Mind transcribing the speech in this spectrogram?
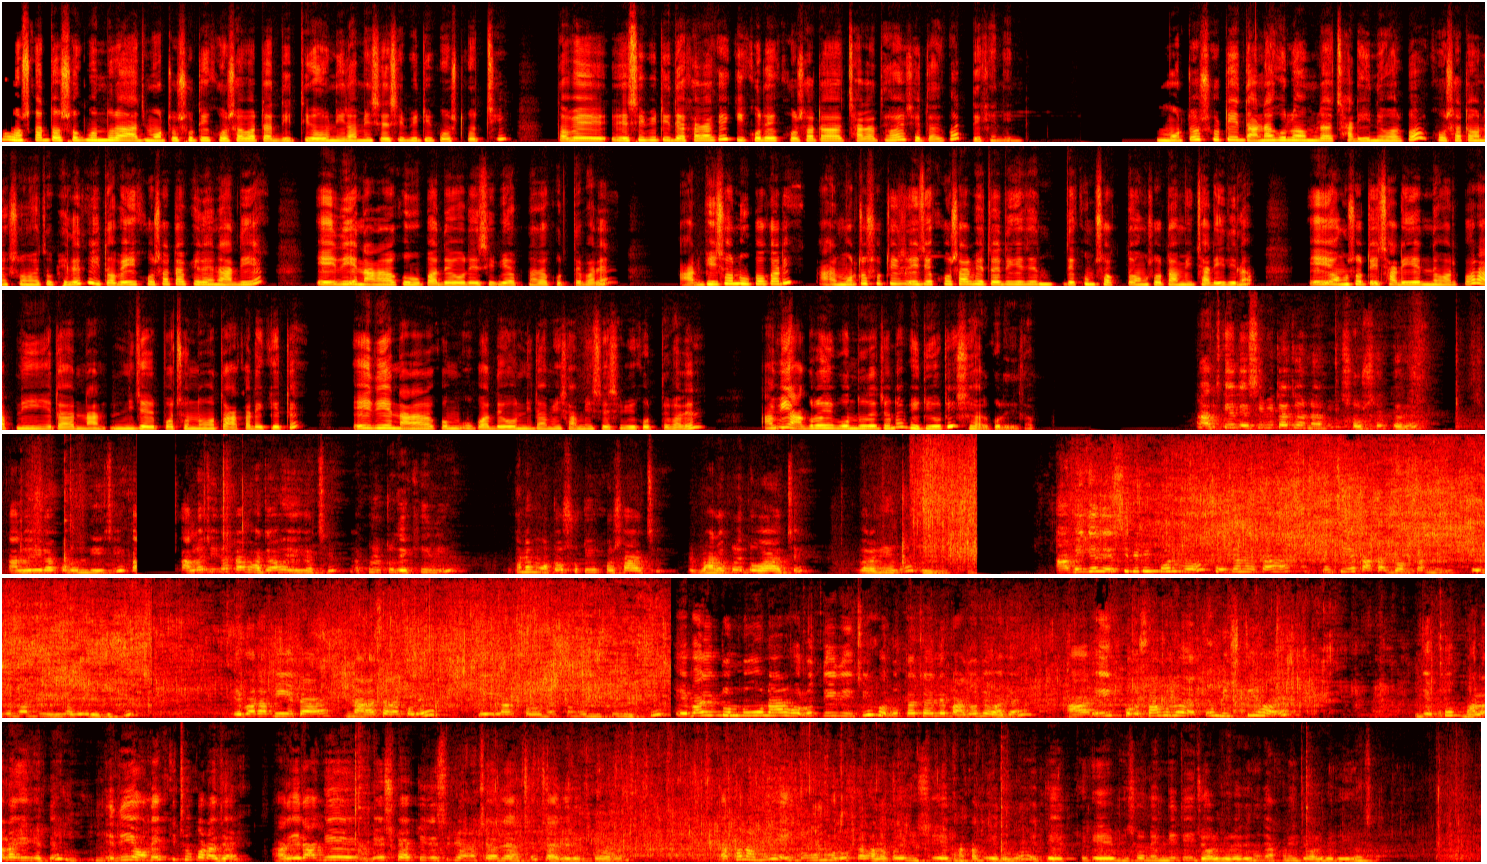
নমস্কার দর্শক বন্ধুরা, আজ মটরশুঁটি খোসা বাটার দ্বিতীয় নিরামিষ রেসিপিটি পোস্ট করছি। তবে রেসিপিটি দেখার আগে কি করে খোসাটা ছাড়াতে হয় সেটা একবার দেখে নিন। মটরশুঁটির দানাগুলো আমরা ছাড়িয়ে নেওয়ার পর খোসাটা অনেক সময় তো ফেলে দিই, তবে এই খোসাটা ফেলে না দিয়ে এই দিয়ে নানা রকম উপাদেয় রেসিপি আপনারা করতে পারেন। আর ভীষণ উপকারী। আর মটরশুঁটির এই যে খোসার ভেতরের দিকে যে দেখুন শক্ত অংশটা আমি ছাড়িয়ে দিলাম। এই অংশটি ছাড়িয়ে নেওয়ার পর আপনি এটা না, নিজের পছন্দ মতো আকারে কেটে এই দিয়ে নানা রকম উপাদেয় নিরামিষ আমিষ রেসিপি করতে পারেন। আমি আগ্রহী বন্ধুদের জন্য ভিডিওটি শেয়ার করে দিলাম। আজকের রেসিপিটার জন্য আমি সর্ষের তেলে কালো জিরা ফোড়ন দিয়েছি। কালো জিরাটা ভাজা হয়ে গেছে। এখন একটু দেখিয়ে দিই। এখানে মটরশুঁটির খোসা আছে, ভালো করে ধোয়া আছে। এবার আমি এগুলো দিয়ে দিচ্ছি। আমি যে রেসিপিটি করব, সেই জন্য এটা কুচিয়ে কাটার দরকার নেই। সেই জন্য আমি এইভাবেই রেখেছি। এবার আমি এটা নাড়াচাড়া করে তেল আর ফোড়নের সঙ্গে মিশিয়ে নিচ্ছি। এবার একটু নুন আর হলুদ দিয়ে দিয়েছি। হলুদটা চাইলে বাদও দেওয়া যায়। আর এই খোসাগুলো এত মিষ্টি হয় যে খুব ভালো লাগে খেতে। এদিকে অনেক কিছু করা যায়। আর এর আগে বেশ কয়েকটি রেসিপি আমার চ্যানেলে আছে, চাইলে দেখতে পারেন। এখন আমি এই নুন, হলুদটা ভালো করে মিশিয়ে ঢাকা দিয়ে দেবো। এতে থেকে ভীষণ এমনিতেই জল বেরোয়। দেখুন, এখনই জল বেরিয়ে গেছে।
